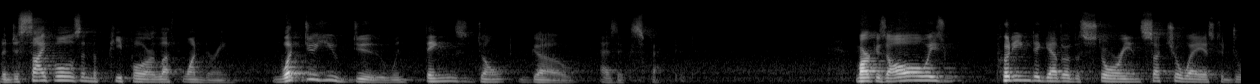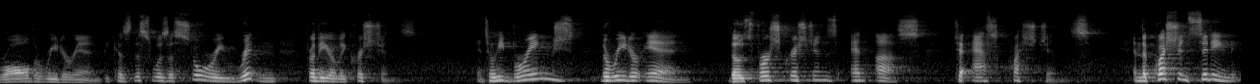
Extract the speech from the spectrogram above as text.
the disciples and the people are left wondering what do you do when things don't go as expected? Mark is always putting together the story in such a way as to draw the reader in, because this was a story written for the early Christians. And so he brings the reader in those first Christians and us to ask questions. And the question sitting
